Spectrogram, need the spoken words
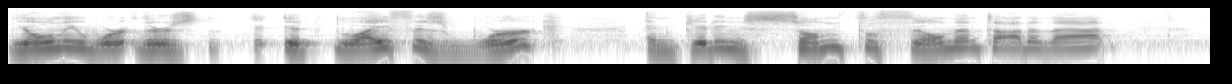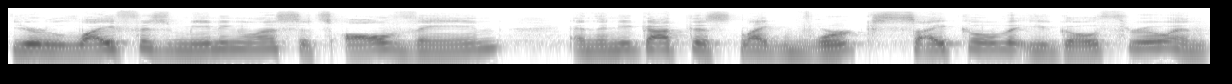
The only work, there's, it, life is work and getting some fulfillment out of that your life is meaningless, it's all vain, and then you got this like work cycle that you go through, and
